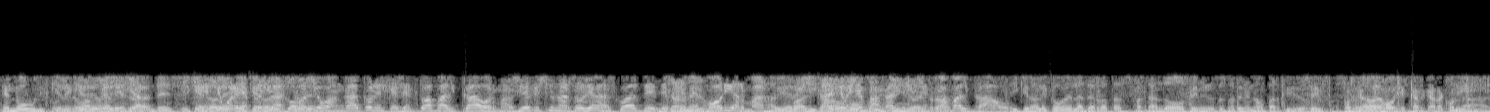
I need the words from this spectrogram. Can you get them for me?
Es lo único. Que le quede una holandés. y que que, no le, por ejemplo, no yo le asocio. Bangal con el que sentó a Falcao, hermano. Sí, es que es una asocia las cosas de, de, de Cambio. memoria, hermano. Javier, Falcao, que Bangal, que sentó a. Falcao. Y que no le cobren las derrotas faltando seis minutos para terminar un partido. Sí, ¿por qué no dejó que cargara con, Sí. la,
